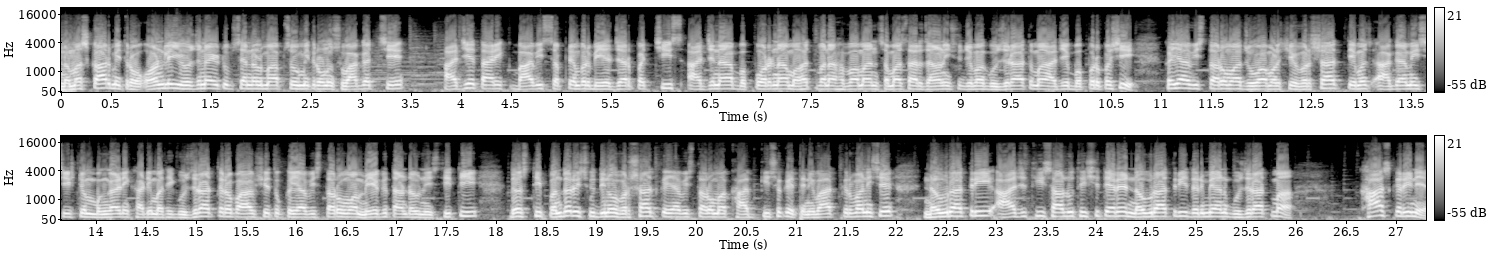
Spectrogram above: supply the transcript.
નમસ્કાર મિત્રો ઓનલી યોજના યુટ્યુબ ચેનલમાં આપ સૌ મિત્રોનું સ્વાગત છે. આજે તારીખ બાવીસ સપ્ટેમ્બર બે હજાર પચીસ. આજના બપોરના મહત્વના હવામાન સમાચાર જાણીશું, જેમાં ગુજરાતમાં આજે બપોર પછી કયા વિસ્તારોમાં જોવા મળશે વરસાદ તેમજ આગામી સિસ્ટમ બંગાળની ખાડીમાંથી ગુજરાત તરફ આવશે તો કયા વિસ્તારોમાં મેઘ તાંડવની સ્થિતિ દસથી પંદર સુધીનો વરસાદ કયા વિસ્તારોમાં ખાબકી શકે તેની વાત કરવાની છે. નવરાત્રી આજથી ચાલુ થશે ત્યારે નવરાત્રી દરમિયાન ગુજરાતમાં ખાસ કરીને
